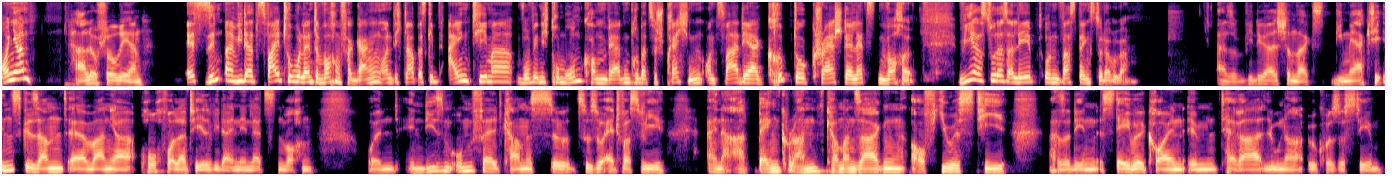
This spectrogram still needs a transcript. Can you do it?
Moin Jan. Hallo Florian. Es sind mal wieder zwei turbulente Wochen vergangen und ich glaube, es gibt ein Thema, wo wir nicht drum kommen werden, drüber zu sprechen, und zwar der Krypto-Crash der letzten Woche. Wie hast du das erlebt und was denkst du darüber? Also wie du ja schon sagst, die Märkte insgesamt äh, waren ja hochvolatil wieder in den letzten Wochen. Und in diesem Umfeld kam es zu, zu so etwas wie eine Art Bankrun, kann man sagen, auf UST, also den Stablecoin im Terra Luna Ökosystem.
